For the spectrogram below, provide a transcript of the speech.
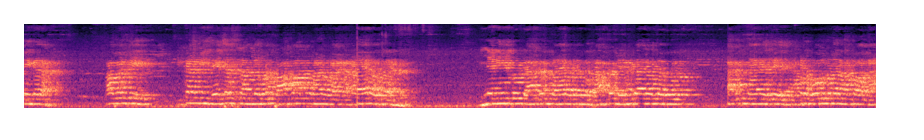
అంతే కదా. కాబట్టి ఇక్కడ మీ దేశస్థానంలో కూడా పాపాలు తయారవుతాడు ఇంజనీర్లు డాక్టర్లు తయారవుతారు. డాక్టర్లు ఎక్కడ తయారవుతారు డాక్టర్లు తయారైతే అక్కడ రోగులు కూడా అనుకోవాలా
